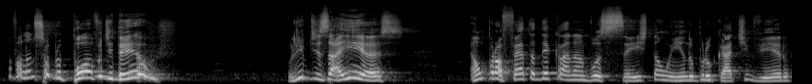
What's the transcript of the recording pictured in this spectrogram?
Estão falando sobre o povo de Deus. O livro de Isaías é um profeta declarando: vocês estão indo para o cativeiro,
